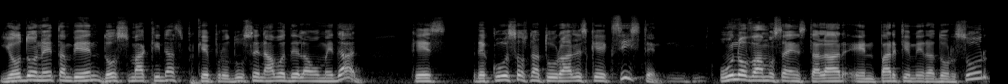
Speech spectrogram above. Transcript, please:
Yo doné también dos máquinas que producen agua de la humedad, que es recursos naturales que existen. Uno vamos a instalar en Parque Mirador Sur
